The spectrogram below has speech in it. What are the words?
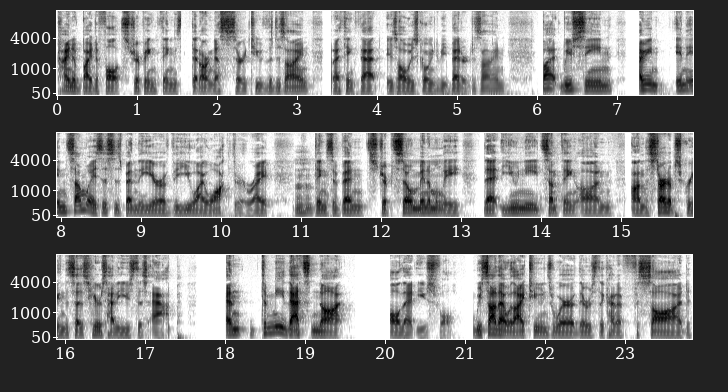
kind of by default stripping things that aren't necessary to the design. And I think that is always going to be better design. But we've seen I mean, in, in some ways, this has been the year of the UI walkthrough, right? Mm-hmm. Things have been stripped so minimally that you need something on on the startup screen that says, "Here's how to use this app." And to me, that's not all that useful. We saw that with iTunes, where there's the kind of facade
